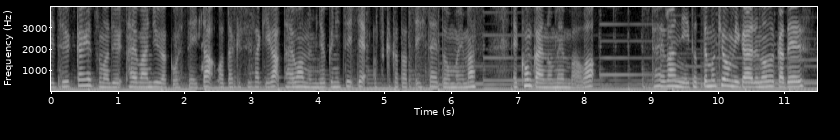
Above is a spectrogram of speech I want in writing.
え10ヶ月の留台湾留学をしていた私さきが台湾の魅力について熱く語っていきたいと思います。え今回のメンバーは？台湾にとっても興味があるののかです。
